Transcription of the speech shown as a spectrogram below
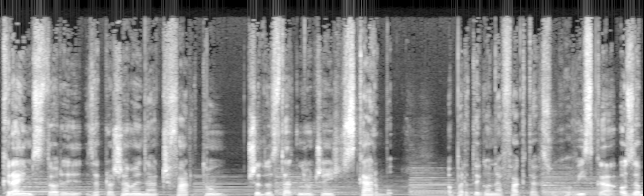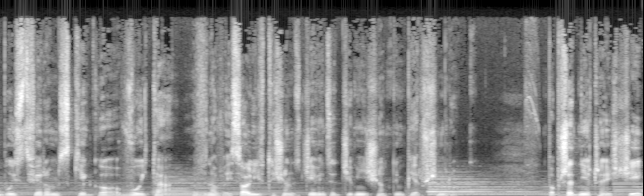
Crime Story zapraszamy na czwartą, przedostatnią część Skarbu, opartego na faktach słuchowiska o zabójstwie romskiego wójta w Nowej Soli w 1991 roku. Poprzednie części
